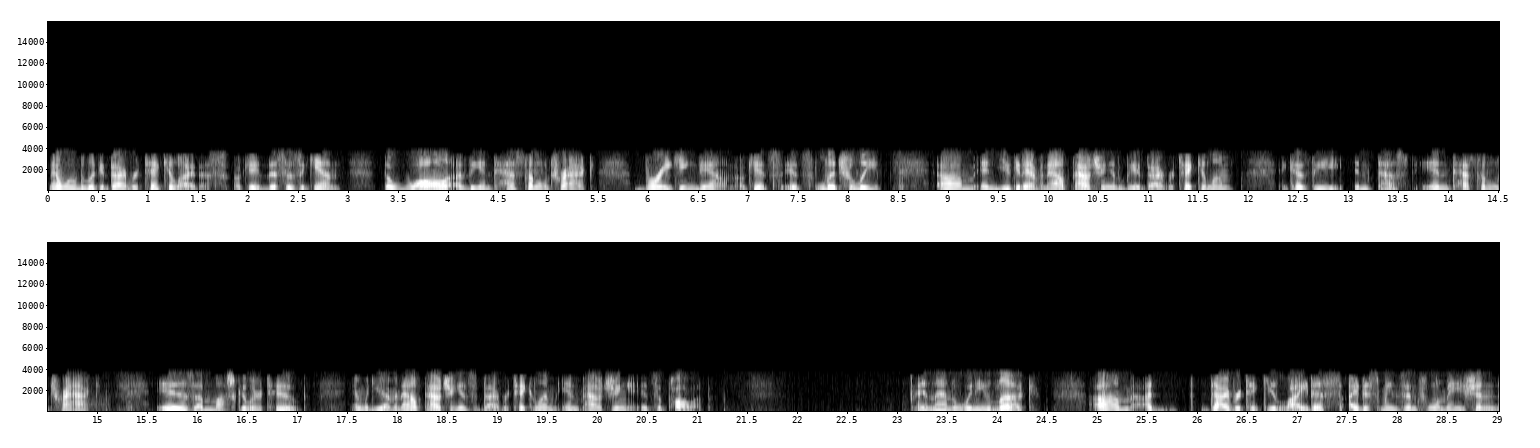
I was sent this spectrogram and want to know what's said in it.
Now, when we look at diverticulitis, okay, this is again the wall of the intestinal tract breaking down. Okay, it's it's literally, um, and you could have an outpouching, it'll be a diverticulum, because the intest- intestinal tract is a muscular tube. And when you have an outpouching, it's a diverticulum. Inpouching, it's a polyp. And then when you look, um, a diverticulitis, itis means inflammation,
